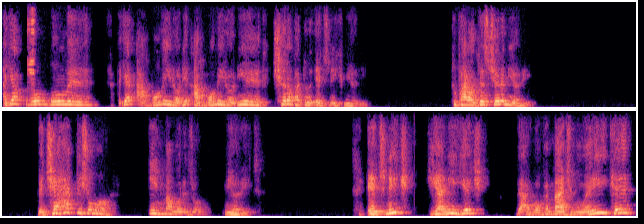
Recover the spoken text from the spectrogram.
اگر قوم قومه اگر اقوام ایرانی اقوام ایرانیه چرا پس تو ethnic میاری؟ تو پرانتز چرا میاری؟ به چه حقی شما این موارد رو میارید؟ اتنیک یعنی یک در واقع مجموعه ای که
